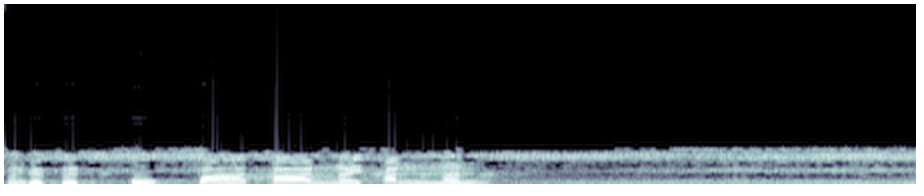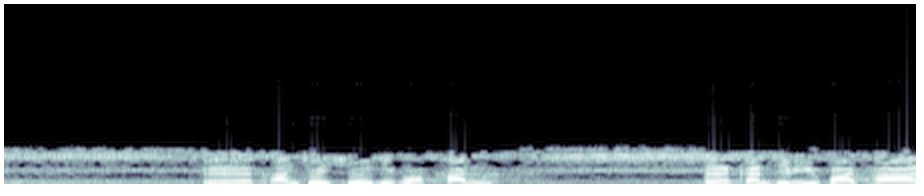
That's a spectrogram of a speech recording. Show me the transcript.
มันก็เกิดอุปาทานในขันนั้นขันเฉยๆเรียกว่าขันขันที่มีอุปาทาน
